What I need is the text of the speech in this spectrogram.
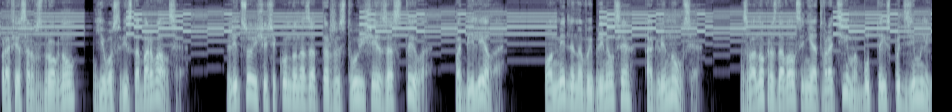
Профессор вздрогнул, его свист оборвался. Лицо еще секунду назад торжествующее застыло, побелело. Он медленно выпрямился, оглянулся — Звонок раздавался неотвратимо, будто из-под земли.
